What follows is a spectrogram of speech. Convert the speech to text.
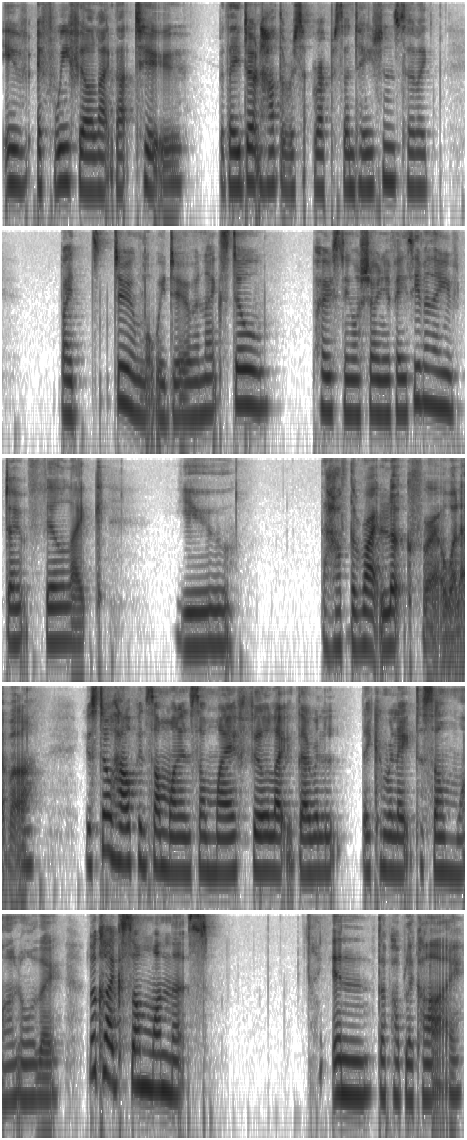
if if we feel like that too but they don't have the res- representation. So like by doing what we do and like still posting or showing your face even though you don't feel like you have the right look for it or whatever you're still helping someone in some way feel like they're rel- they can relate to someone or they look like someone that's in the public eye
